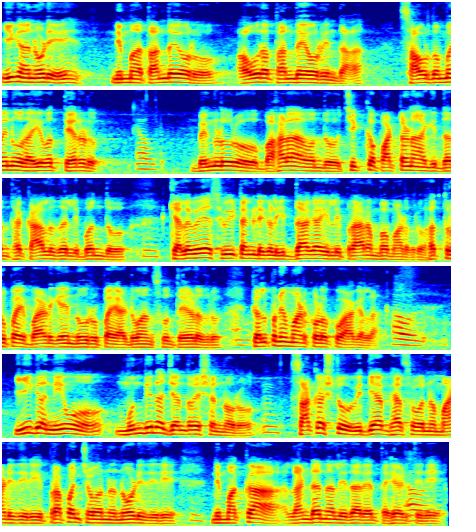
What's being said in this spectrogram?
ಈಗ ನೋಡಿ ನಿಮ್ಮ ತಂದೆಯವರು ಅವರ ತಂದೆಯವರಿಂದ ಸಾವಿರದ ಒಂಬೈನೂರ ಐವತ್ತೆರಡು ಹೌದು. ಬೆಂಗಳೂರು ಬಹಳ ಒಂದು ಚಿಕ್ಕ ಪಟ್ಟಣ ಆಗಿದ್ದಂಥ ಕಾಲದಲ್ಲಿ ಬಂದು ಕೆಲವೇ ಸ್ವೀಟ್ ಅಂಗಡಿಗಳು ಇದ್ದಾಗ ಇಲ್ಲಿ ಪ್ರಾರಂಭ ಮಾಡಿದ್ರು. ಹತ್ತು ರೂಪಾಯಿ ಬಾಡಿಗೆ ನೂರು ರೂಪಾಯಿ ಅಡ್ವಾನ್ಸು ಅಂತ ಹೇಳಿದ್ರು. ಕಲ್ಪನೆ ಮಾಡ್ಕೊಳ್ಳೋಕ್ಕೂ ಆಗಲ್ಲ. ಈಗ ನೀವು ಮುಂದಿನ ಜನ್ರೇಷನ್ನವರು ಸಾಕಷ್ಟು ವಿದ್ಯಾಭ್ಯಾಸವನ್ನು ಮಾಡಿದ್ದೀರಿ ಪ್ರಪಂಚವನ್ನು ನೋಡಿದ್ದೀರಿ. ನಿಮ್ಮ ಅಕ್ಕ ಲಂಡನ್ನಲ್ಲಿದ್ದಾರೆ ಅಂತ ಹೇಳ್ತೀರಿ.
